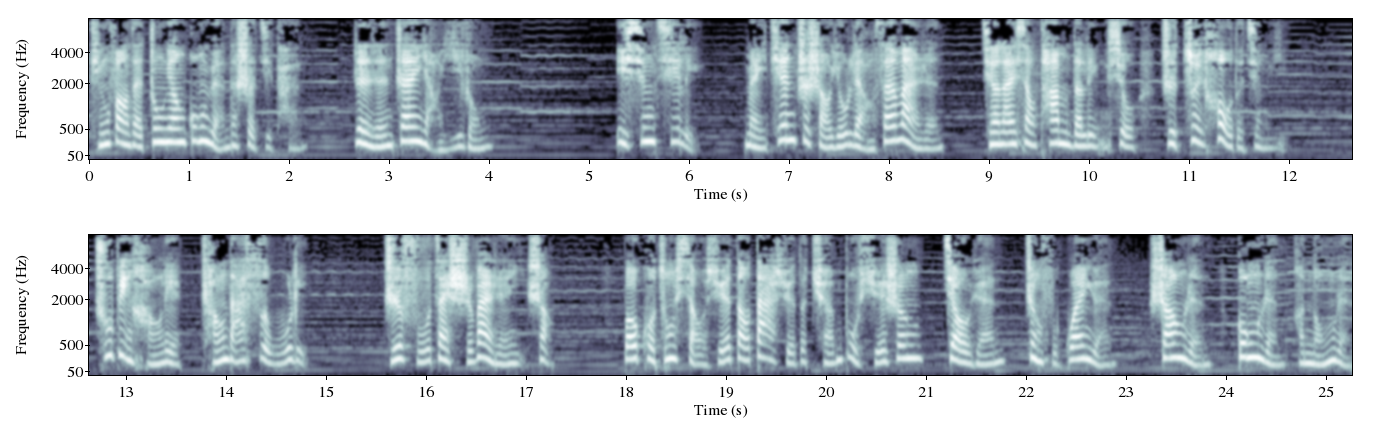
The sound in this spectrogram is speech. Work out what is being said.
停放在中央公园的社稷坛，任人瞻仰仪容。一星期里，每天至少有两三万人前来向他们的领袖致最后的敬意。出殡行列长达四五里，执服在十万人以上，包括从小学到大学的全部学生、教员、政府官员、商人、工人和农人。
